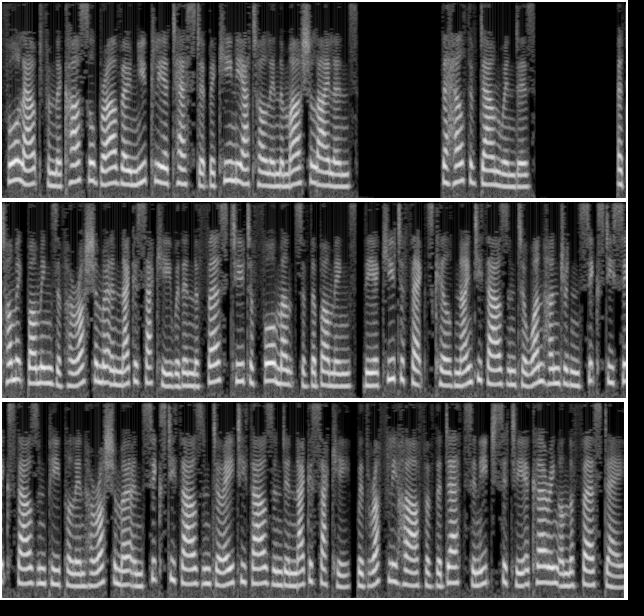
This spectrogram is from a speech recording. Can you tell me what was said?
Fallout from the Castle Bravo nuclear test at Bikini Atoll in the Marshall Islands. The health of downwinders. Atomic bombings of Hiroshima and Nagasaki within the first two to four months of the bombings, the acute effects killed 90,000 to 166,000 people in Hiroshima and 60,000 to 80,000 in Nagasaki, with roughly half of the deaths in each city occurring on the first day.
